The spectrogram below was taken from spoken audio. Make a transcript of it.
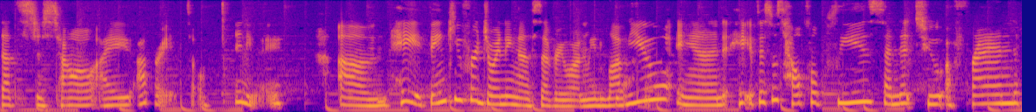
that's just how I operate. So, anyway, um, hey, thank you for joining us, everyone. We love you. And hey, if this was helpful, please send it to a friend.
